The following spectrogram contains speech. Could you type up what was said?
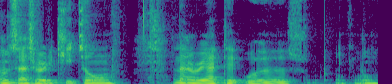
unsaturated ketone and I react it with okay.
